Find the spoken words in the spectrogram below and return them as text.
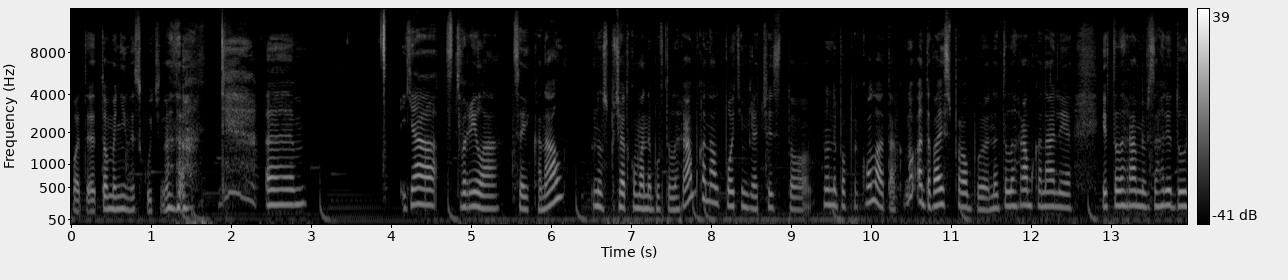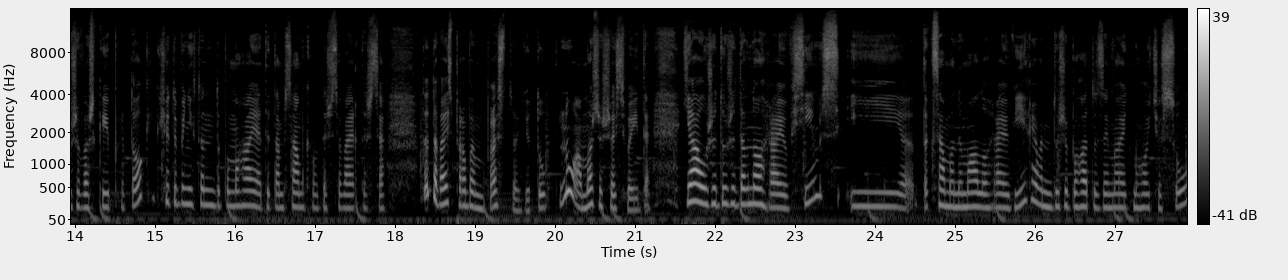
От, е, то мені не скучно, да. Ем, я створила цей канал. Ну, спочатку в мене був телеграм-канал, потім я чисто, ну не по приколу, а так. Ну, а давай спробую. На телеграм-каналі і в телеграмі взагалі дуже важкий приток, якщо тобі ніхто не допомагає, а ти там сам крутишся, вертишся, то давай спробуємо просто Ютуб. Ну, а може щось вийде. Я вже дуже давно граю в Sims і так само немало граю в ігри, вони дуже багато займають мого часу.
